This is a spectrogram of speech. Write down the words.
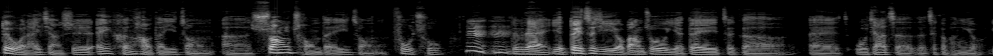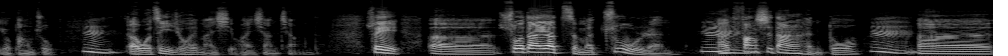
对我来讲是哎很好的一种呃双重的一种付出，嗯嗯对不对？也对自己有帮助，也对这个呃无家者的这个朋友有帮助。嗯呃，我自己就会蛮喜欢像这样的。所以呃，说到要怎么助人，嗯，啊，方式当然很多。嗯呃，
